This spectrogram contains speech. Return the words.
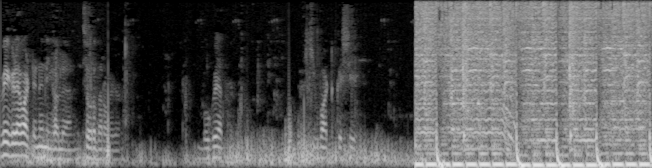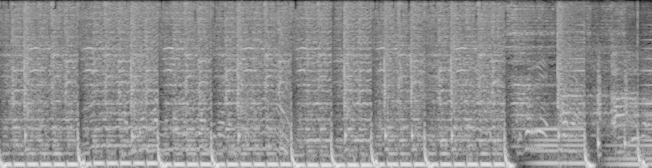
वेगळ्या वाटेने निघालो आहे आम्ही चोर दरवाजाला. बघूयात ही वाट कशी आहे. मी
